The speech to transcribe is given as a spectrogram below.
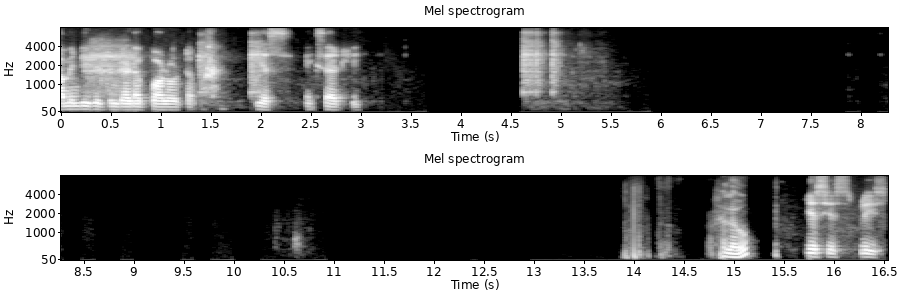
കമന്റ് ചെയ്തിട്ടുണ്ട് എടപ്പാളോട്ടം. Yes exactly hello yes yes please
